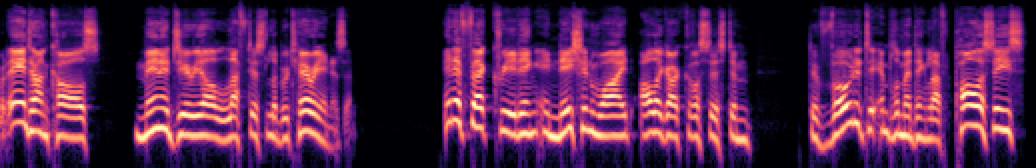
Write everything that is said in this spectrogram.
what Anton calls managerial leftist libertarianism, in effect creating a nationwide oligarchical system devoted to implementing left policies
